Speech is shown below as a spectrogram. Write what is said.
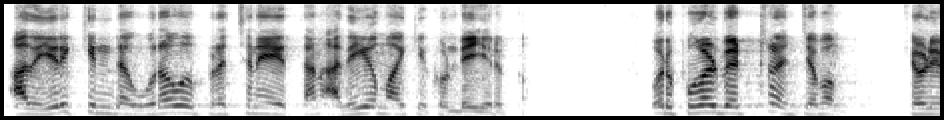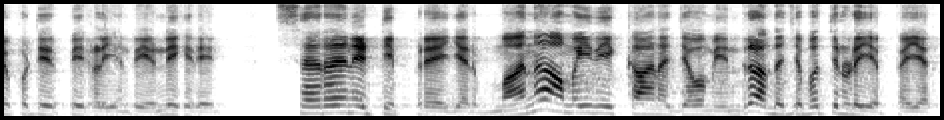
அது இருக்கின்ற உறவு பிரச்சனையைத்தான் அதிகமாக்கி கொண்டே இருக்கும். ஒரு புகழ்பெற்ற ஜெபம் கேள்விப்பட்டிருப்பீர்கள் என்று எண்ணுகிறேன். செரனிட்டி பிரேயர் மன அமைதிக்கான ஜெபம் என்று அந்த ஜெபத்தினுடைய பெயர்.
